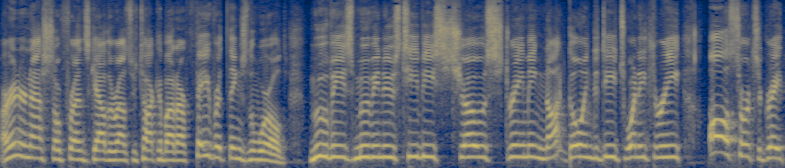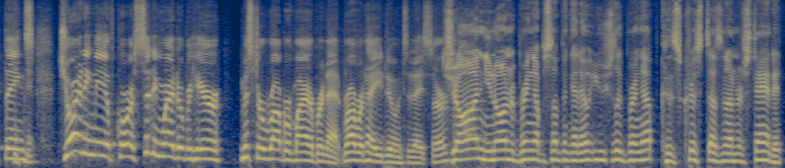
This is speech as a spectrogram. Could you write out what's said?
our international friends gather around as we talk about our favorite things in the world movies, movie news, TV shows, streaming, not going to D23, all sorts of great things. Joining me, of course, sitting right over here, Mr. Robert Meyer Burnett. Robert, how you doing today, sir? John, you know, I'm going to bring up something I don't usually bring up because Chris doesn't understand it,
